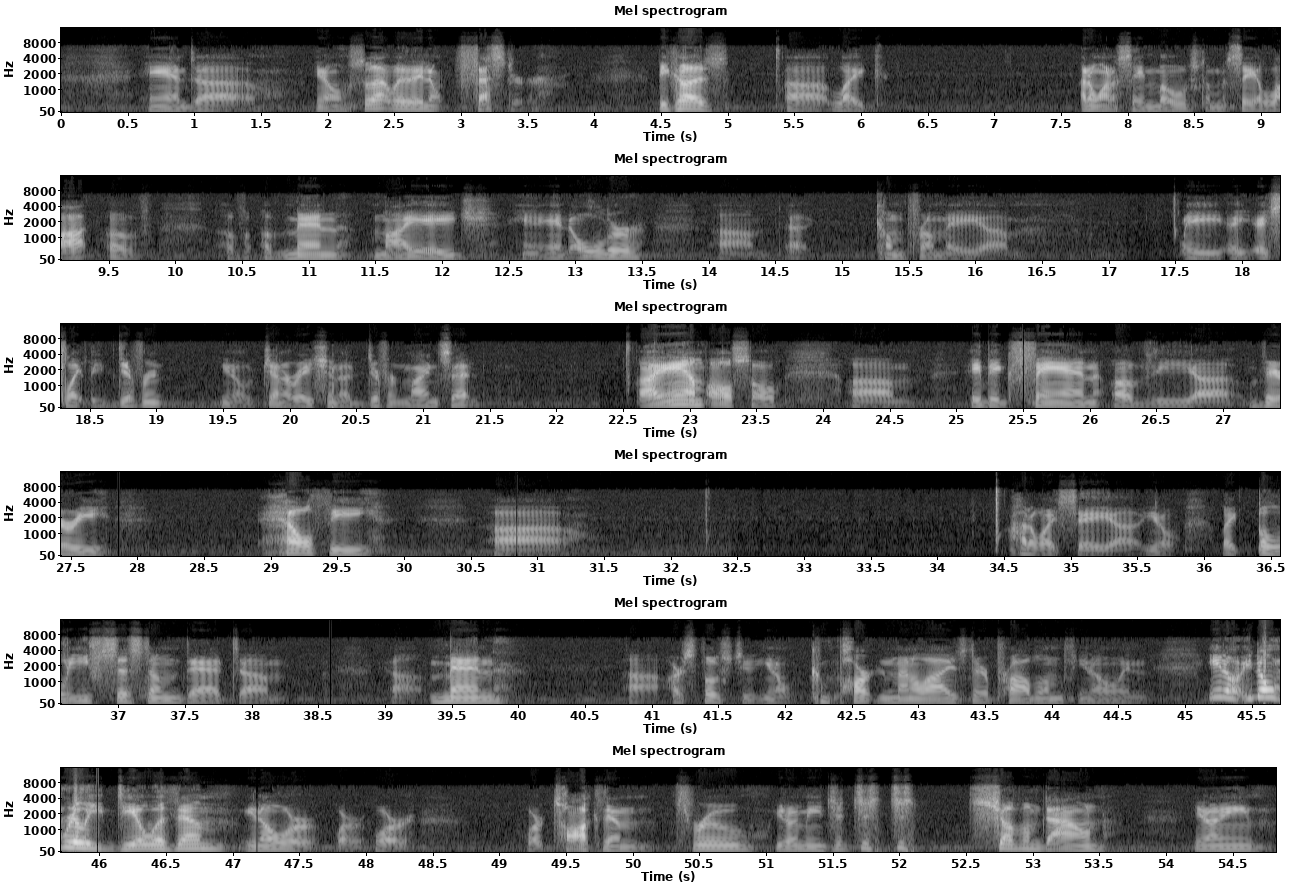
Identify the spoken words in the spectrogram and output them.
and uh, you know, so that way they don't fester. Because, uh, like, I don't want to say most, I'm going to say a lot of, of, of men my age and, and older um, uh, come from a, um, a, a a slightly different, you know, generation, a different mindset. I am also. Um, a big fan of the uh, very healthy, uh, how do I say, uh, you know, like belief system that um, uh, men uh, are supposed to, you know, compartmentalize their problems, you know, and you know, you don't really deal with them, you know, or or or or talk them through, you know what I mean? Just just just shove them down, you know what I mean?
